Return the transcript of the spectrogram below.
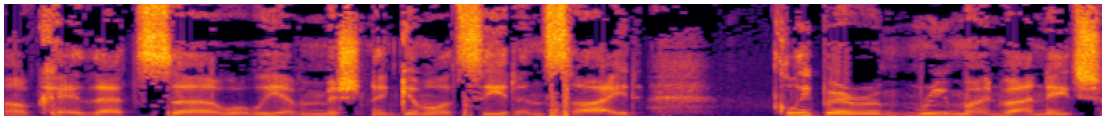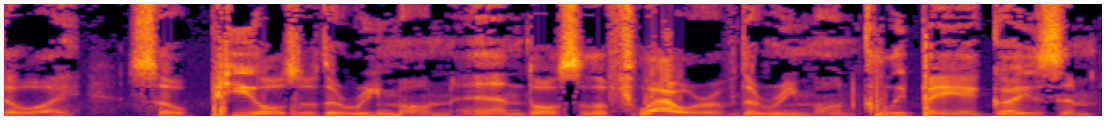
Okay, that's uh, what we have in Mishnah Gimel. Let's see it inside. Klipe rimon v'aneit shaloi. So peels of the rimon and also the flower of the rimon. Klipe egoizim.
